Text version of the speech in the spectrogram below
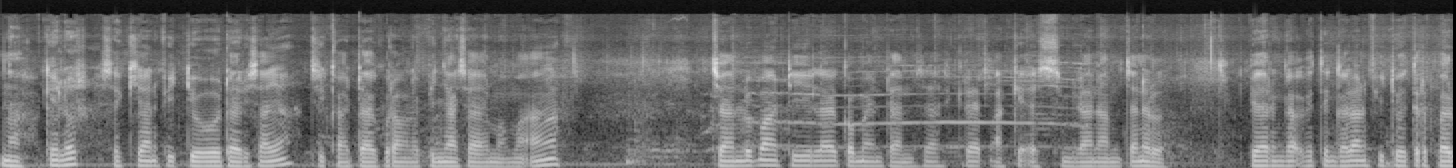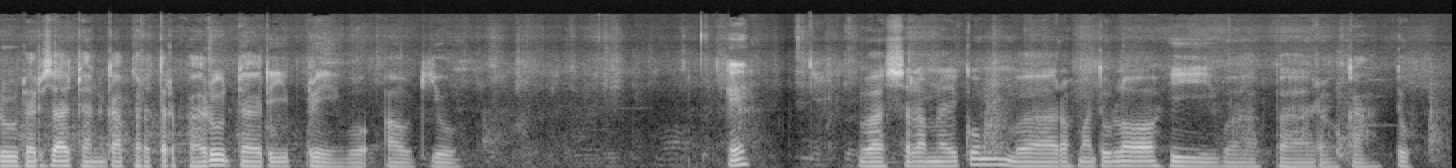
Nah, oke lur, sekian video dari saya. Jika ada kurang lebihnya saya mohon maaf. Jangan lupa di like, komen, dan subscribe AGS 96 channel biar nggak ketinggalan video terbaru dari saya dan kabar terbaru dari Brewo Audio. Oke. Wassalamualaikum warahmatullahi wabarakatuh.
